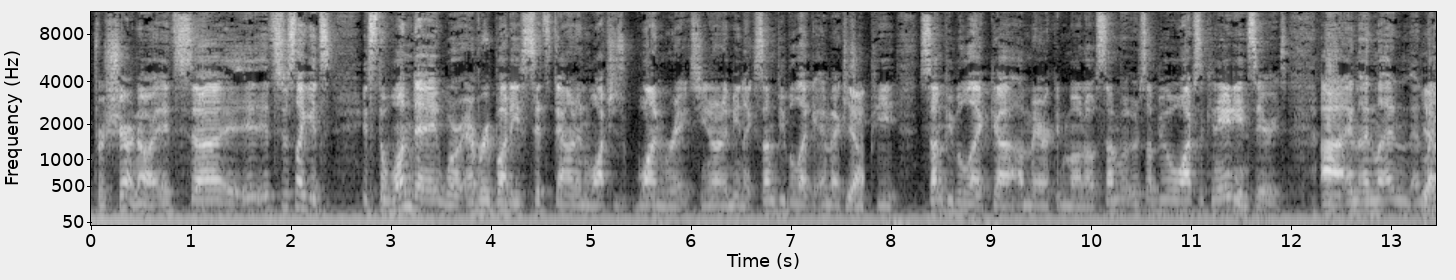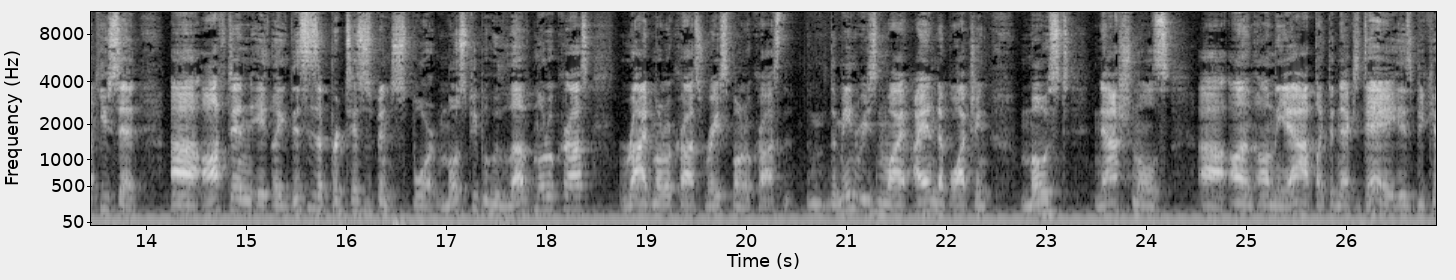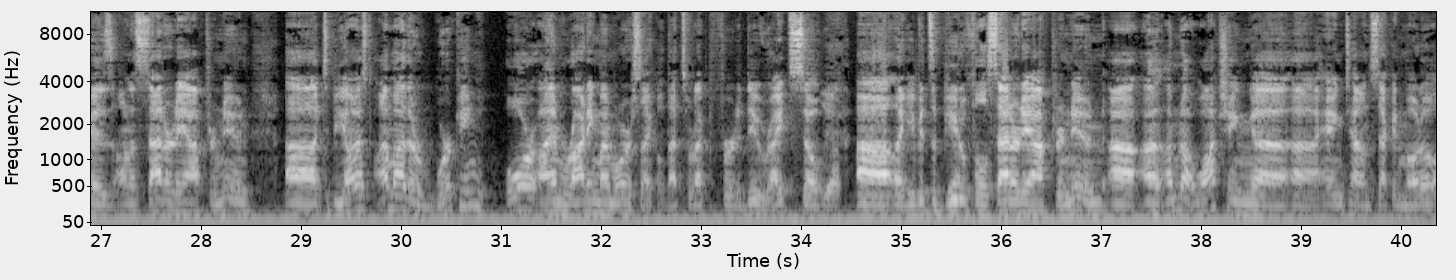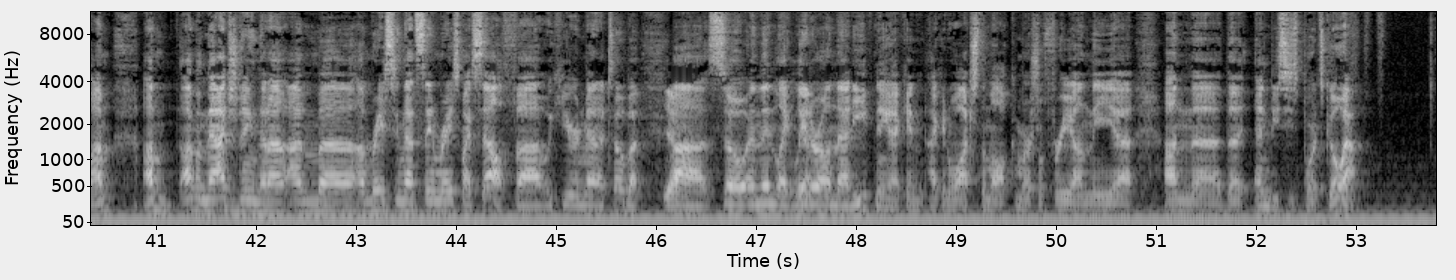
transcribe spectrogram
For sure, no, it's uh, it, it's just like it's it's the one day where everybody sits down and watches one race. You know what I mean? Like some people like MXGP, yeah. some people like uh, American Moto, some some people watch the Canadian series, uh, and and, and, and yeah. like you said, uh, often it, like this is a participant sport. Most people who love motocross ride motocross, race motocross. The, the main reason why I end up watching most nationals uh, on on the app like the next day is because on a Saturday afternoon, uh, to be honest, I'm either working or I'm riding my motorcycle. That's what I prefer to do, right? So, yeah. uh, like if it's a beautiful yeah. Saturday afternoon, uh, I'm not watching uh, uh, Hangtown Second Moto. I'm I'm I'm imagining that I'm I'm racing that same race myself here in Manitoba. Yeah. so and then like later yeah. on that evening, I can I can watch them all commercial free on the on the the NBC Sports Go app.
